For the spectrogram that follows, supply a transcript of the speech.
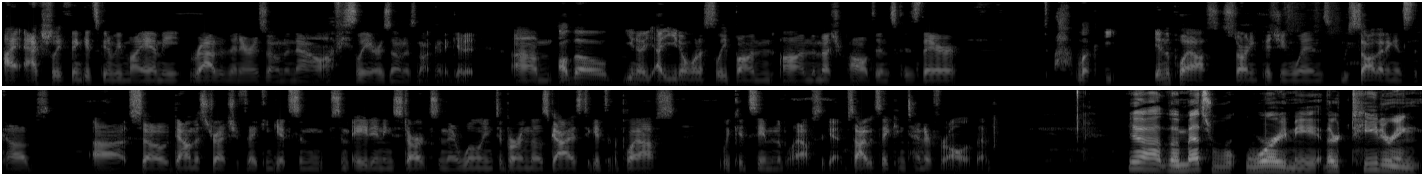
I actually think it's going to be Miami rather than Arizona now. Obviously, Arizona's not going to get it. Um, although, you know, you don't want to sleep on, on the Metropolitans because they're, look, in the playoffs, starting pitching wins. We saw that against the Cubs. Uh, so down the stretch, if they can get some, some eight inning starts and they're willing to burn those guys to get to the playoffs, we could see them in the playoffs again. So I would say contender for all of them. Yeah, the Mets worry me. They're teetering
